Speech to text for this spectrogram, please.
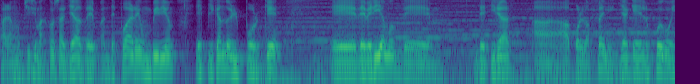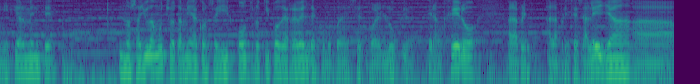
para muchísimas cosas. Ya después haré un vídeo explicando el por qué eh, deberíamos de, tirar a, por los Fénix, ya que el juego inicialmente nos ayuda mucho también a conseguir otro tipo de rebeldes como pueden ser por el look granjero, a la, princesa Leia, a,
